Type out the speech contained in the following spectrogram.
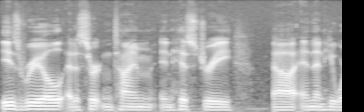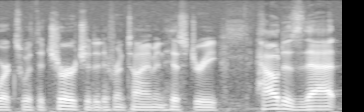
Israel at a certain time in history, uh, and then he works with the church at a different time in history, how does that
